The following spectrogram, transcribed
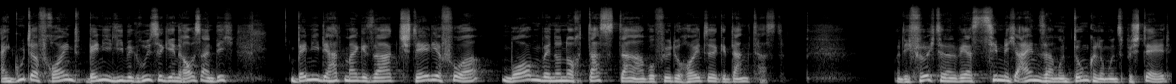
ein guter Freund, Benny, liebe Grüße gehen raus an dich. Benny, der hat mal gesagt, stell dir vor, morgen wäre nur noch das da, wofür du heute gedankt hast. Und ich fürchte, dann wäre es ziemlich einsam und dunkel um uns bestellt.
